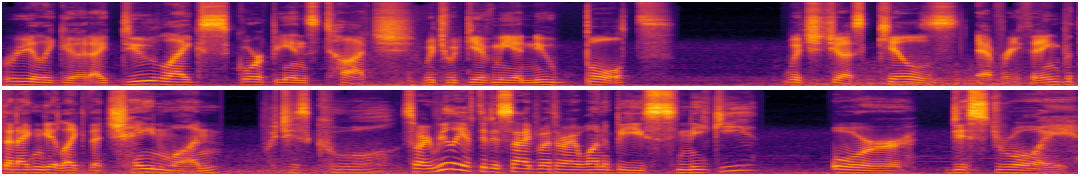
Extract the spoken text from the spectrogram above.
Really good. I do like Scorpion's Touch, which would give me a new bolt, which just kills everything, but then I can get like the chain one, which is cool. So I really have to decide whether I want to be sneaky or destroy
